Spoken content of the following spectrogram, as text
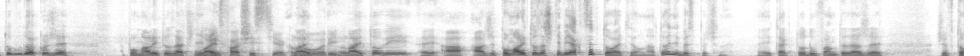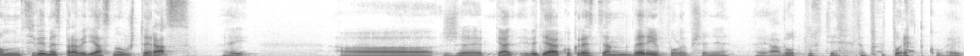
to budú že pomaly to začne light byť... fašisti, ako light, hovorí. Lightovi, a, a že pomaly to začne byť akceptovateľné. A to je nebezpečné. Hej, tak to dúfam teda, že, že v tom si vieme spraviť jasno už teraz, hej, a, že ja, viete, ako kresťan verím v polepšenie hej, a v odpustenie, to je v poriadku, hej,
